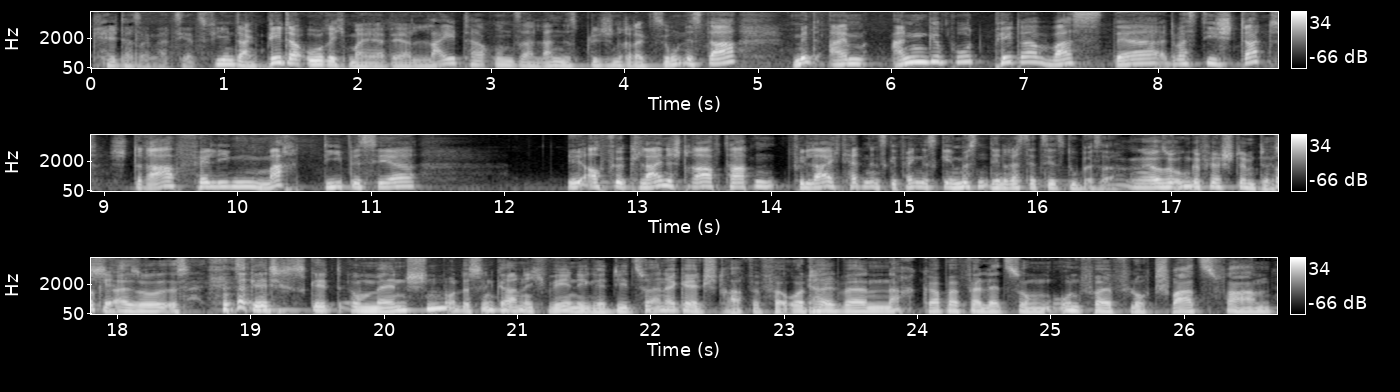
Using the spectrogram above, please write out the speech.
kälter sein als jetzt. Vielen Dank. Peter Ulrichmeier, der Leiter unserer landespolitischen Redaktion, ist da mit einem Angebot, Peter, was, der, was die Stadt Straffälligen macht, die bisher auch für kleine Straftaten vielleicht hätten ins Gefängnis gehen müssen. Den Rest erzählst du besser. Ja, so ungefähr stimmt es. Okay. Also es, es, geht, es geht um Menschen und es sind gar nicht wenige, die zu einer Geldstrafe verurteilt werden nach Körperverletzungen, Unfallflucht, Schwarzfahren,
